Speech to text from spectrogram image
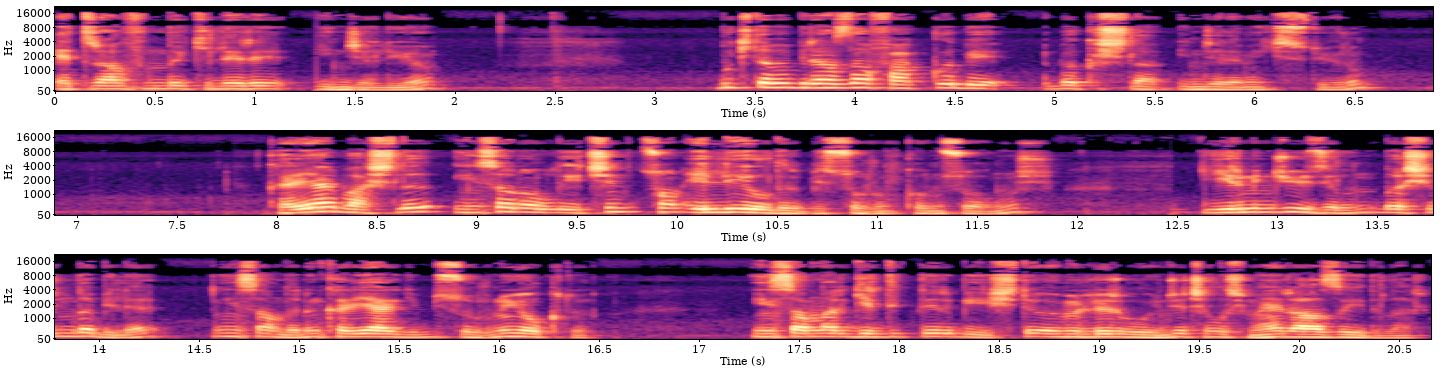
Etrafındakileri inceliyor. Bu kitabı biraz daha farklı bir bakışla incelemek istiyorum. Kariyer başlığı insanoğlu için son 50 yıldır bir sorun konusu olmuş. 20. yüzyılın başında bile insanların kariyer gibi bir sorunu yoktu. İnsanlar girdikleri bir işte ömürleri boyunca çalışmaya razıydılar.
